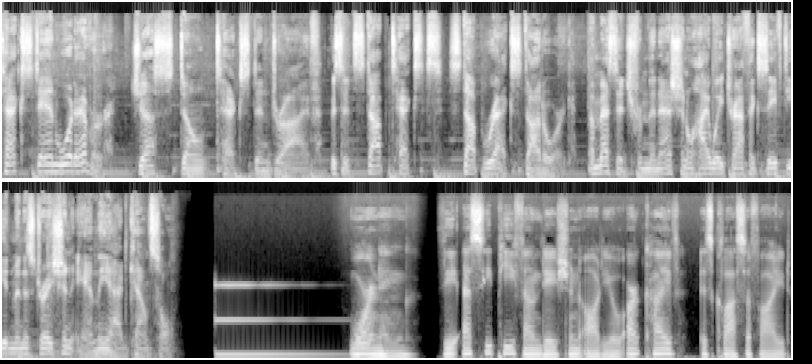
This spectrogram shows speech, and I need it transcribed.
Text and whatever. Just don't text and drive. Visit stoptextsstopwrecks.org. A message from the National Highway Traffic Safety Administration and the Ad Council. Warning The SCP Foundation audio archive is classified.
